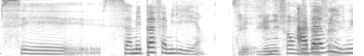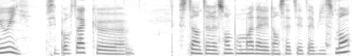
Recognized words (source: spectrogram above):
c'est ça m'est pas familier. hein. L'uniforme Ah bah pas oui, oui, oui. C'est pour ça que c'était intéressant pour moi d'aller dans cet établissement.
